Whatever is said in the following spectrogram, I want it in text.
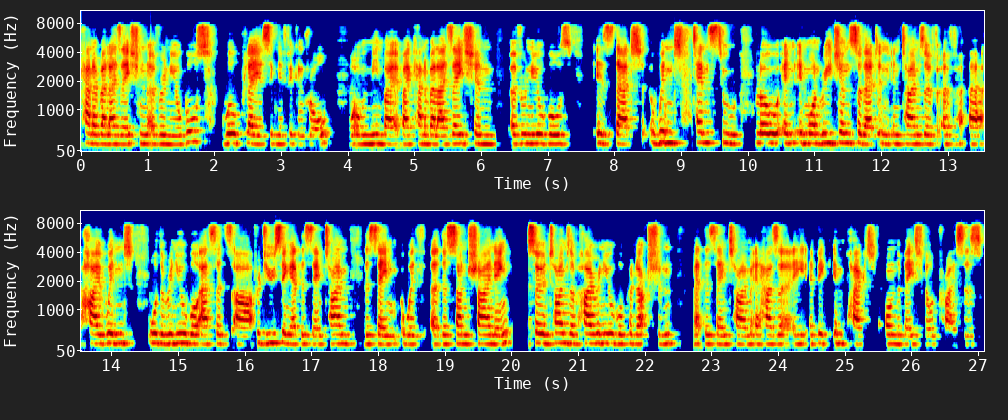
cannibalization of renewables will play a significant role. What we mean by, by cannibalization of renewables is that wind tends to blow in, in one region so that in, in times of, of uh, high wind, all the renewable assets are producing at the same time, the same with uh, the sun shining. So, in times of high renewable production, at the same time, it has a, a big impact on the baseload prices.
